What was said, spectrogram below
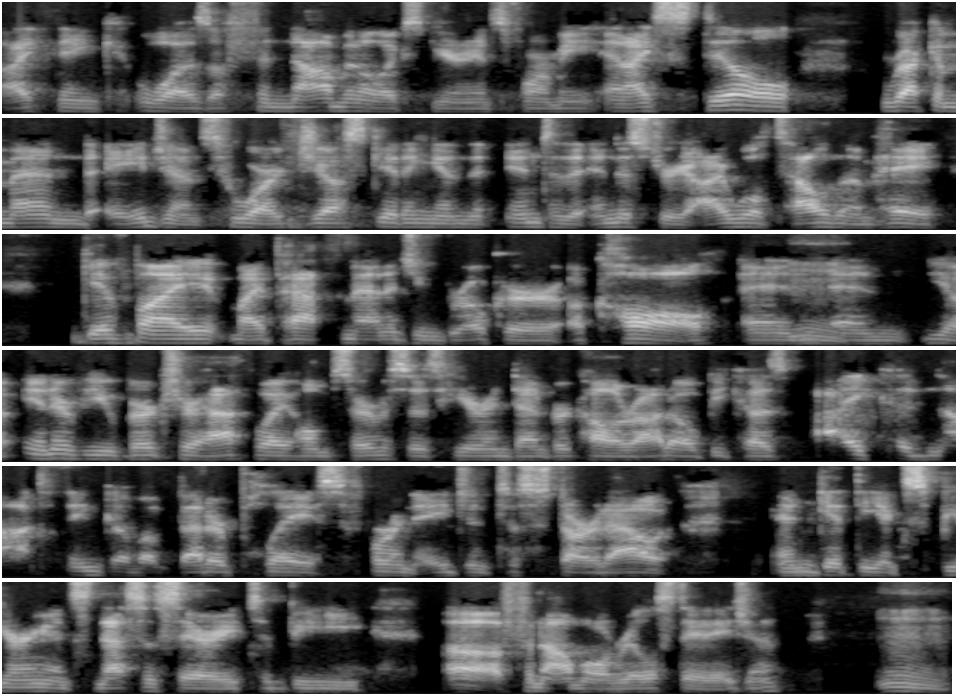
I think was a phenomenal experience for me, and I still recommend agents who are just getting in into the industry. I will tell them, hey, give my my path managing broker a call and Mm. and you know interview Berkshire Hathaway Home Services here in Denver, Colorado, because I could not think of a better place for an agent to start out and get the experience necessary to be uh, a phenomenal real estate agent. Mm.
